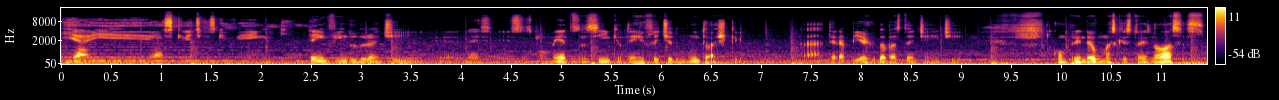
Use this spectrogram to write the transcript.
E aí as críticas que vêm, que tem vindo durante é, né, esses momentos assim, que eu tenho refletido muito, acho que a terapia ajuda bastante a gente compreender algumas questões nossas.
